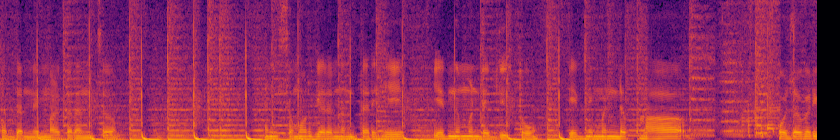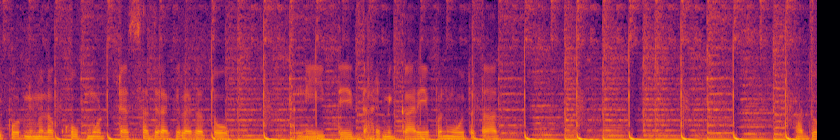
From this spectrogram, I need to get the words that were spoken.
सरदार निंबाळकरांचं. आणि समोर गेल्यानंतर हे यज्ञमंडप दिसतो. यज्ञमंडप हा कोजागरी पौर्णिमेला खूप मोठ्या साजरा केला जातो. आणि इथे धार्मिक कार्य पण होत असतात. हा जो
